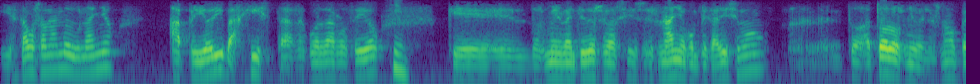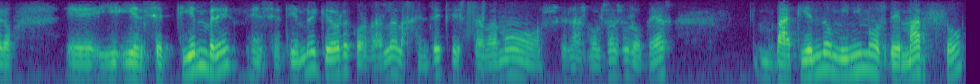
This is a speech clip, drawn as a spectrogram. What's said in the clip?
Y estamos hablando de un año a priori bajista, recuerda Rocío, sí que el 2022 es, es un año complicadísimo eh, a todos los niveles, ¿no? Pero eh, y, y, en septiembre, en septiembre quiero recordarle a la gente que estábamos en las bolsas europeas batiendo mínimos de marzo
